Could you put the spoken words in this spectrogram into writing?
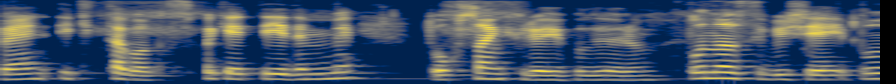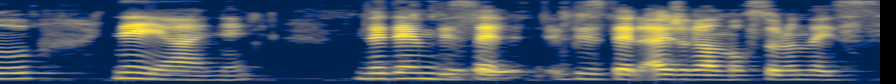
Ben iki tabak spagetti yedim mi 90 kiloyu buluyorum. Bu nasıl bir şey? Bu ne yani? Neden bizler bizler aç kalmak zorundayız?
